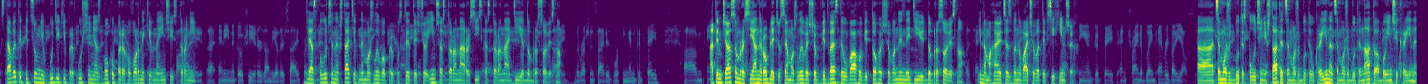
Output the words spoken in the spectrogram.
ставити під сумнів будь-які припущення з боку переговорників на іншій стороні. Для сполучених штатів неможливо припустити, що інша сторона, російська сторона, діє добросовісно. А тим часом росіяни роблять усе можливе, щоб відвести увагу від того, що вони не діють добросовісно, і намагаються звинувачувати всіх інших. А Це можуть бути Сполучені Штати, це може бути Україна, це може бути НАТО або інші країни.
